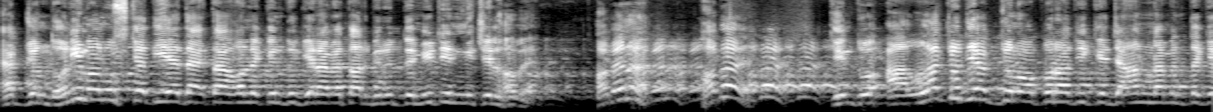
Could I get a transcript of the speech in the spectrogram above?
একজন ধনী মানুষকে দিয়ে দেয়, তাহলে কিন্তু গ্রামে তার বিরুদ্ধে মিটিং মিছিল হবে। হবে না? হবে। কিন্তু আল্লাহ যদি একজন অপরাধীকে জাহান নামের থেকে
